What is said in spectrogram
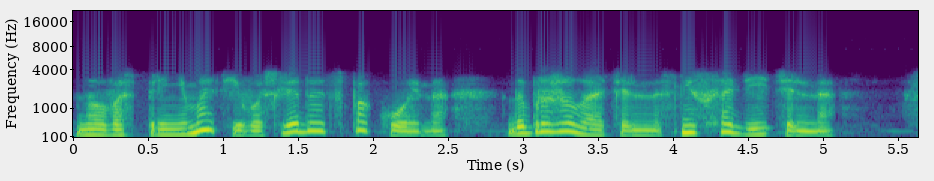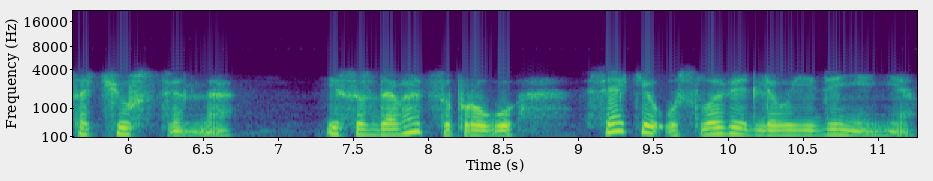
но воспринимать его следует спокойно, доброжелательно, снисходительно, сочувственно и создавать супругу всякие условия для уединения.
